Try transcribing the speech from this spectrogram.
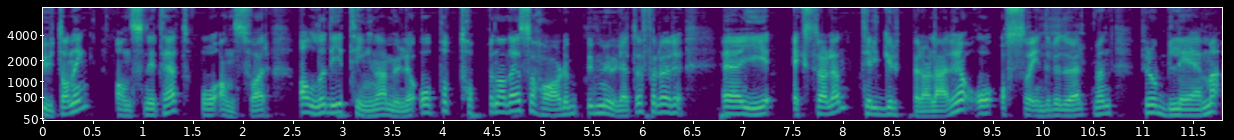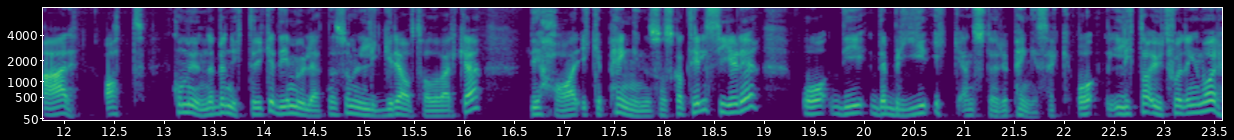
utdanning, ansiennitet og ansvar. Alle de tingene er mulige. Og på toppen av det så har du muligheter for å eh, gi ekstralønn til grupper av lærere, og også individuelt. Men problemet er at kommunene benytter ikke de mulighetene som ligger i avtaleverket. De har ikke pengene som skal til, sier de. Og de, det blir ikke en større pengesekk. Og Litt av utfordringen vår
